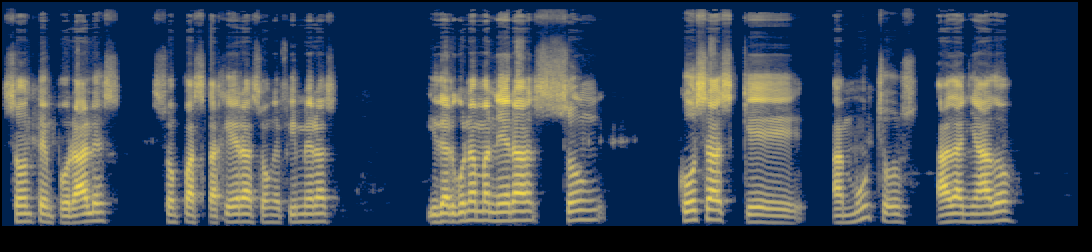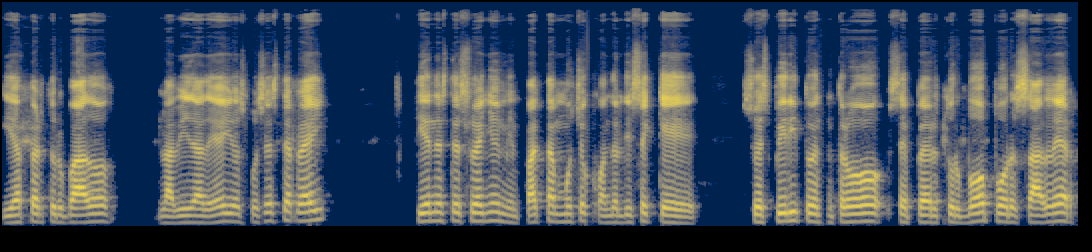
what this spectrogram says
son temporales, son pasajeras, son efímeras y de alguna manera son cosas que a muchos ha dañado y ha perturbado la vida de ellos. Pues este rey tiene este sueño y me impacta mucho cuando él dice que su espíritu entró, se perturbó por saber,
